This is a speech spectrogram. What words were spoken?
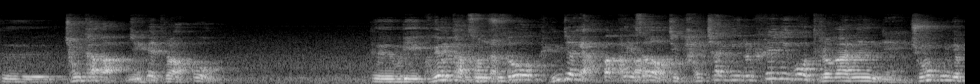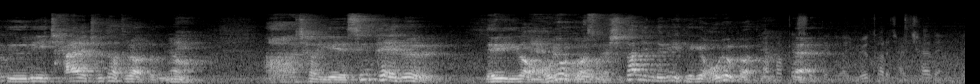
그 정타가 지금 네. 꽤 들어갔고 그 우리 구경탁 선수도 굉장히 압박해서 지금 발차기를 흘리고 들어가는 네. 주먹 공격들이 잘 정타가 들어갔거든요. 네. 아 참 이게 승패를 내리기가 네, 어려울 것. 같습니다. 심판진들이 되게 어려울 것 같아요. 네. 유효타를 잘 쳐야 되는데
